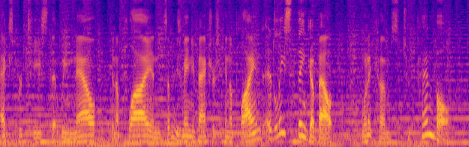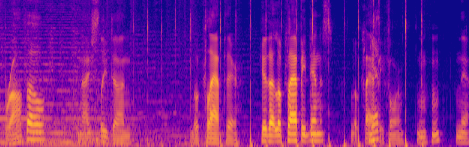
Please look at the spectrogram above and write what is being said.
expertise that we now can apply and some of these manufacturers can apply and at least think about when it comes to pinball. Bravo. Nicely done. Little clap there. Hear that little clappy, Dennis? little clappy Yep. for him. Mm-hmm. Yeah.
